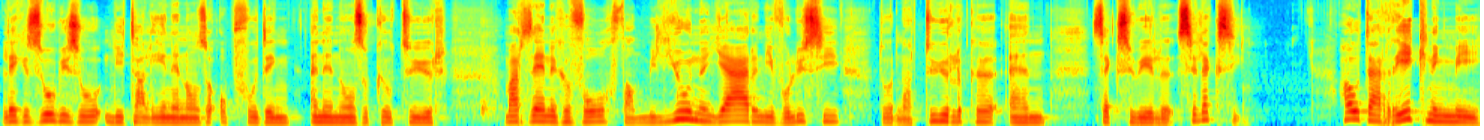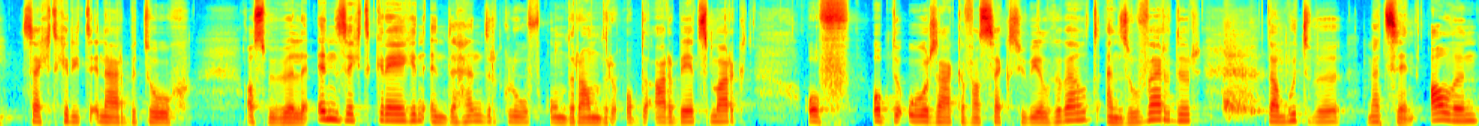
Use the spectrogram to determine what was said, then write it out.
liggen sowieso niet alleen in onze opvoeding en in onze cultuur, maar zijn een gevolg van miljoenen jaren evolutie door natuurlijke en seksuele selectie. Houd daar rekening mee, zegt Griet in haar betoog. Als we willen inzicht krijgen in de genderkloof, onder andere op de arbeidsmarkt of op de oorzaken van seksueel geweld en zo verder, dan moeten we met z'n allen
